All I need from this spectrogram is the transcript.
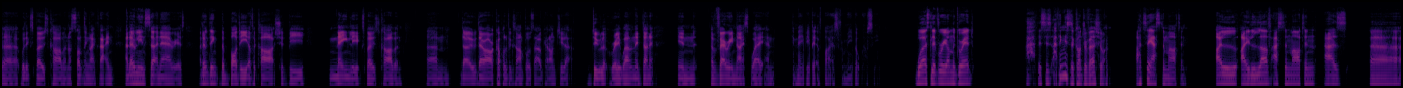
uh, with exposed carbon or something like that, in, and only in certain areas. I don't think the body of a car should be mainly exposed carbon. Um, though there are a couple of examples that I'll get onto that do look really well, and they've done it in a very nice way. And it may be a bit of bias from me, but we'll see. Worst livery on the grid. Ah, this is, I think, this is a controversial one. I'd say Aston Martin. I, I love Aston Martin as uh,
